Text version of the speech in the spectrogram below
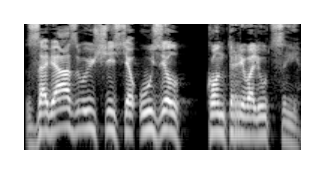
завязывающийся узел контрреволюции.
